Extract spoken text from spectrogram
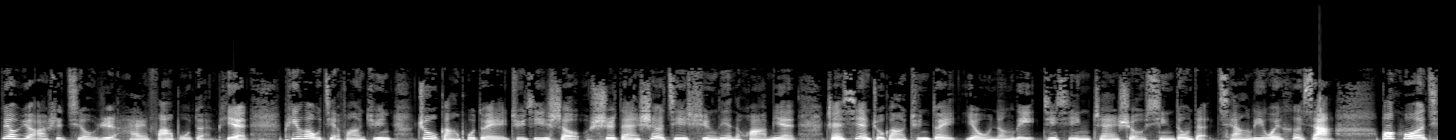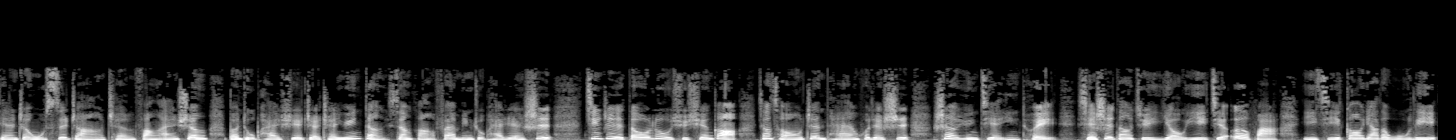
六月二十九日还发布短片，披露解放军驻港部队狙击手实弹射击训练的画面，展现驻港军队有能力进行斩首行动的强力威吓下。包括前政务司长陈方安生、本土派学者陈云等香港泛民主派人士，近日都陆续宣告将从政坛或者是社运界隐退，显示当局有意借恶法以及高压的武力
